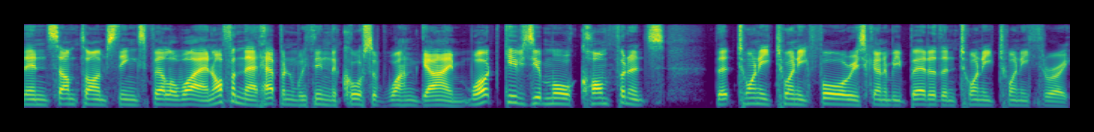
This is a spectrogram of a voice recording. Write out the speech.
then sometimes things fell away. And often that happened within the course of one game. What gives you more confidence that 2024 is going to be better than 2023?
